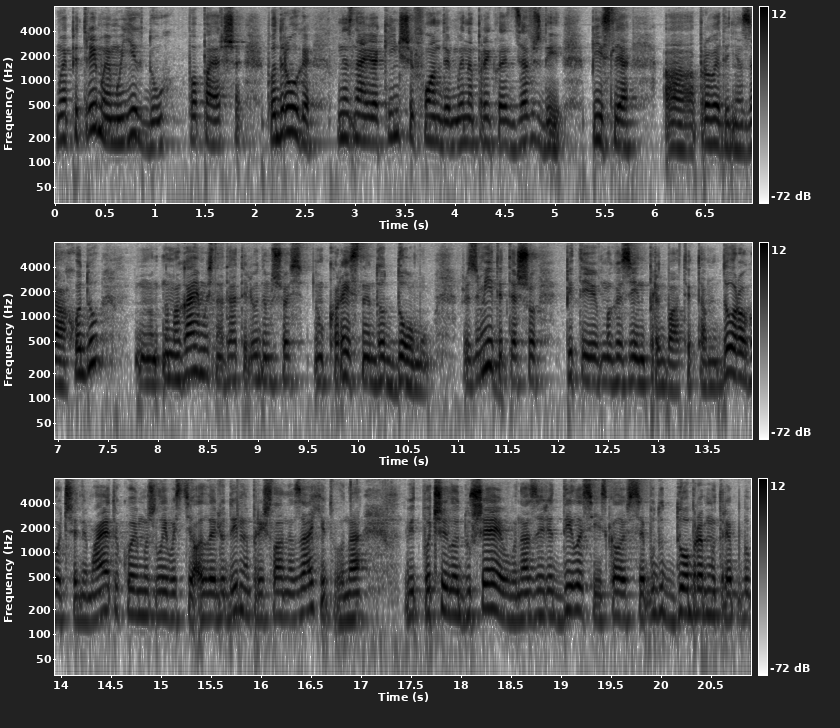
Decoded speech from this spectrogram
ми підтримуємо їх дух, по-перше. По-друге, не знаю, як інші фонди, ми, наприклад, завжди після а, проведення заходу намагаємось надати людям щось ну, корисне додому. Розумієте, те, що піти в магазин придбати там дорого чи немає такої можливості, але людина прийшла на захід, вона відпочила душею, вона зарядилася і сказала, все буде добре, ми треба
